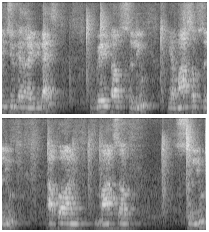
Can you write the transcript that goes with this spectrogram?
which you can write it as weight of solute या mass of solute upon mass of solute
